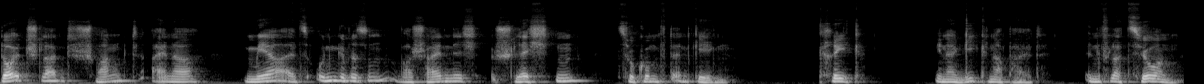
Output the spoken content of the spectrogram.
Deutschland schwankt einer mehr als ungewissen, wahrscheinlich schlechten Zukunft entgegen. Krieg, Energieknappheit, Inflation,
